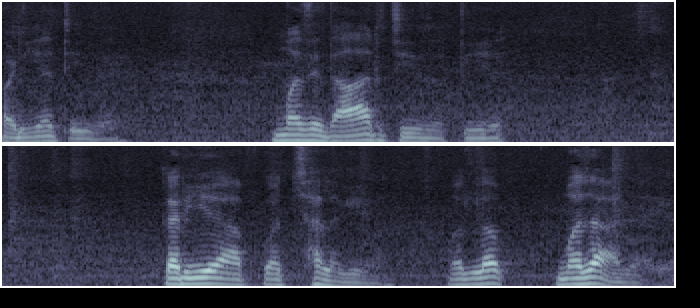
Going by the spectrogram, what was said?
बढ़िया चीज़ है। मज़ेदार चीज़ होती है। करिए आपको अच्छा लगेगा। मतलब मज़ा आ जाएगा।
